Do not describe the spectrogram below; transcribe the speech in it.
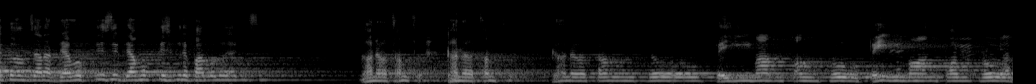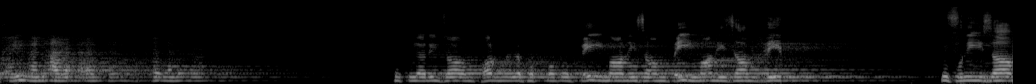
এখন যারা ডেমোক্রেসি ডেমোক্রেসি করে পাগল হয়ে গেছে। গণতন্ত্র গণতন্ত্র গণতন্ত্র বেইমান তন্ত্র বেইমান তন্ত্র সেকুলারিজম, ধর্মনিরপেক্ষতা, বেইমানিজম বেইমানিজম কুফরিজাম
